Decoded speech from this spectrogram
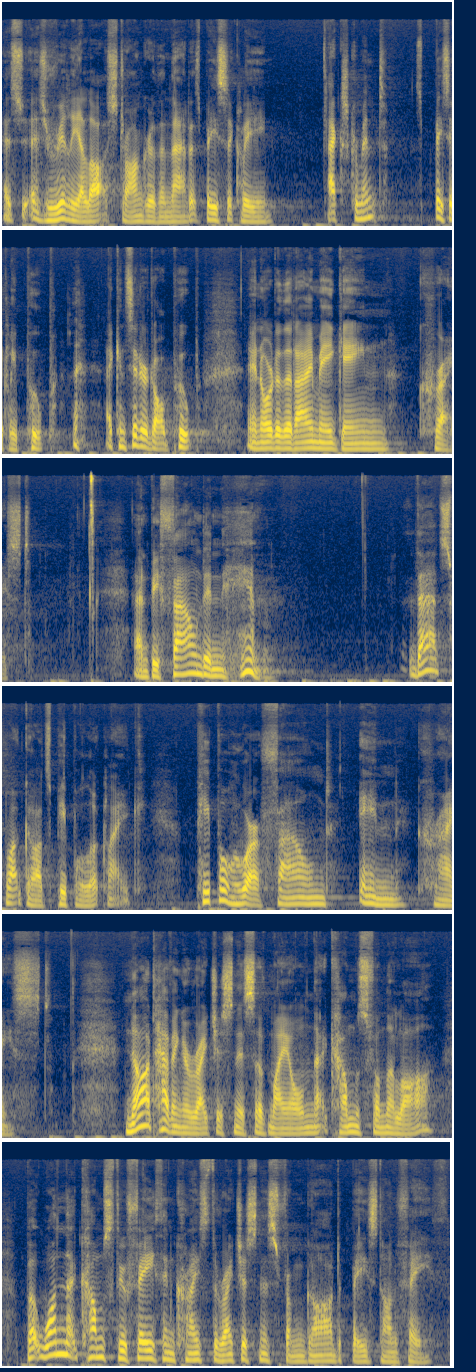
it's, it's really a lot stronger than that. It's basically excrement, it's basically poop. I consider it all poop in order that I may gain Christ and be found in Him. That's what God's people look like people who are found in Christ. Not having a righteousness of my own that comes from the law, but one that comes through faith in Christ, the righteousness from God based on faith.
